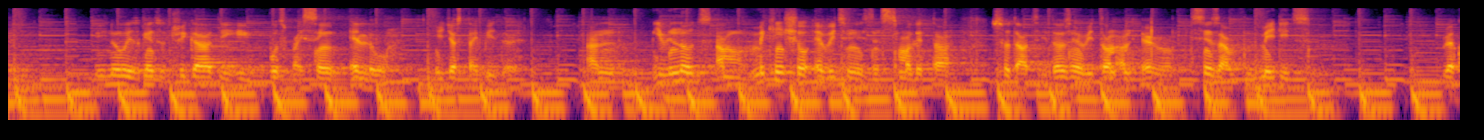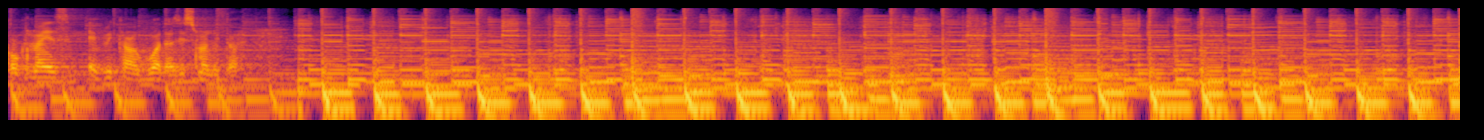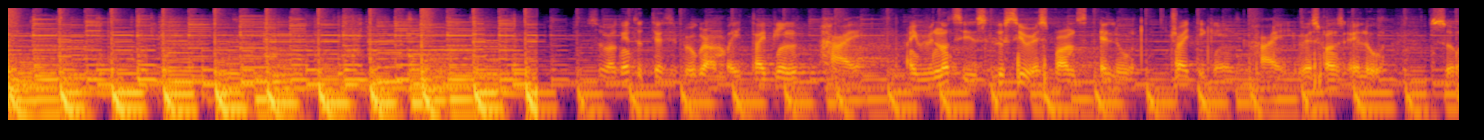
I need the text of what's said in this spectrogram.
you know is going to trigger the bot by saying hello, you just type it there. And if you note, I'm making sure everything is in small letter so that it doesn't return an error since I've made it recognize every kind of word as this man letter. So we're going to test the program by typing hi and you will notice Lucy responds hello. Try it again, hi, responds hello. So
